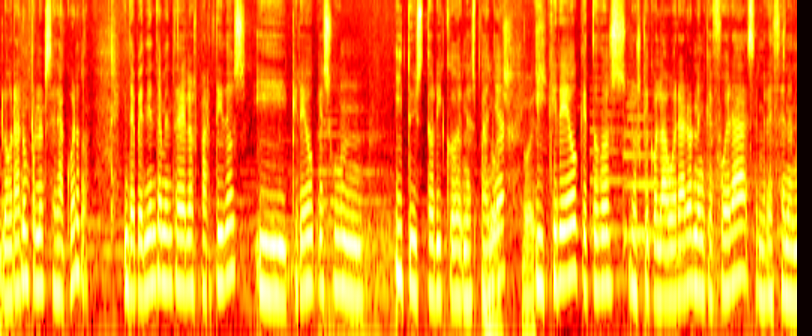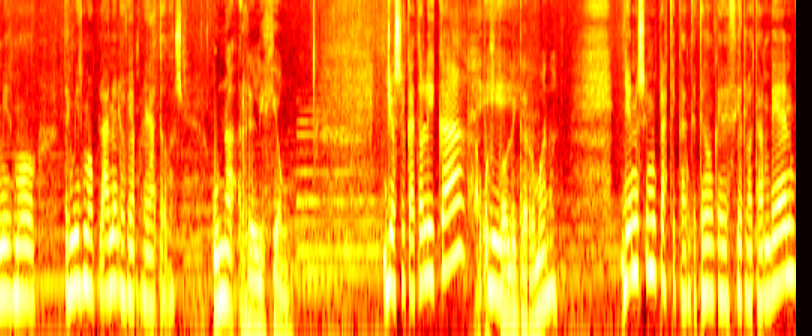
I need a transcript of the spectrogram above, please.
lograron ponerse de acuerdo, independientemente de los partidos, y creo que es un hito histórico en España y creo que todos los que colaboraron en que fuera se merecen el mismo, el mismo plano y los voy a poner a todos. Una religión. Yo soy católica. ¿Apostólica y romana? Yo no soy muy practicante, tengo que decirlo también,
